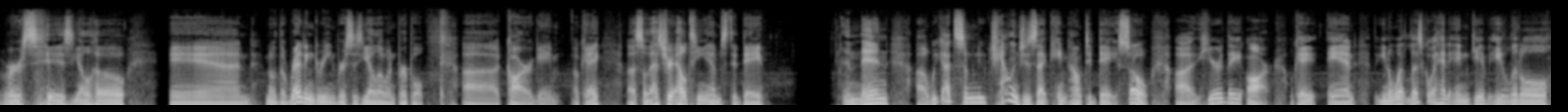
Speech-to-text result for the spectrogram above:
versus yellow and no the red and green versus yellow and purple uh car game okay uh, so that's your ltms today and then uh, we got some new challenges that came out today. So uh, here they are. Okay. And you know what? Let's go ahead and give a little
